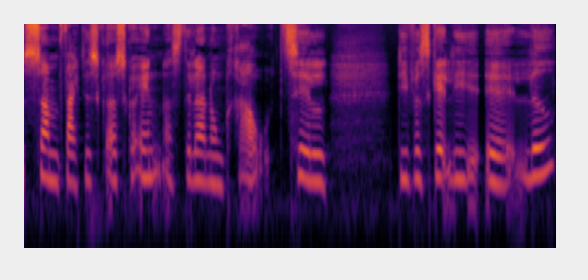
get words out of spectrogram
som faktisk også går ind og stiller nogle krav til de forskellige øh, led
